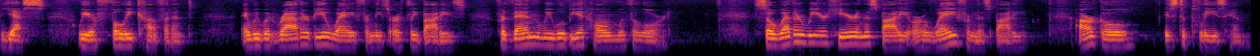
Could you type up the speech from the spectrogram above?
Yes, we are fully confident, and we would rather be away from these earthly bodies, for then we will be at home with the Lord. So, whether we are here in this body or away from this body, our goal is to please Him.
